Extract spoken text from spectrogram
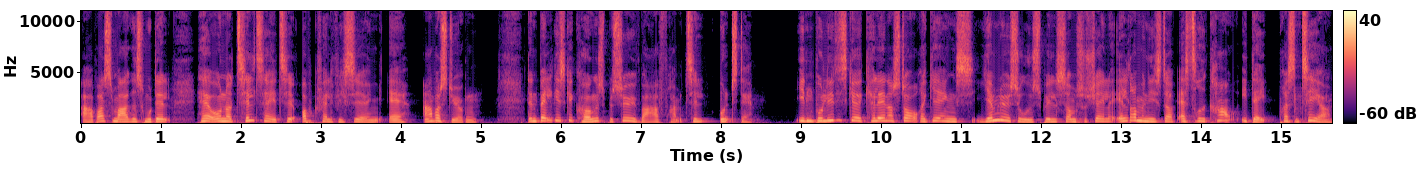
arbejdsmarkedsmodel herunder tiltag til opkvalificering af arbejdsstyrken. Den belgiske konges besøg varer frem til onsdag. I den politiske kalender står regeringens hjemløse udspil, som social- og ældreminister Astrid Krav i dag præsenterer.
